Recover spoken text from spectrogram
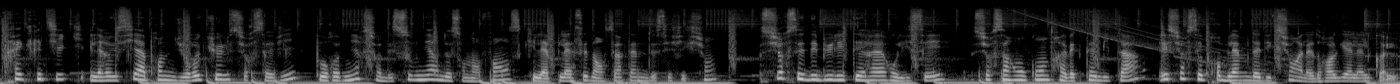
Très critique, il réussit à prendre du recul sur sa vie pour revenir sur des souvenirs de son enfance qu'il a placés dans certaines de ses fictions, sur ses débuts littéraires au lycée, sur sa rencontre avec Tabitha et sur ses problèmes d'addiction à la drogue et à l'alcool.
